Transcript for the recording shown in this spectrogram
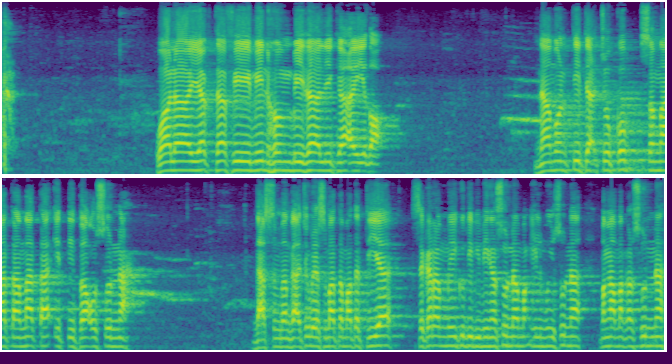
Wala yaktafi minhum bidzalika aidan namun tidak cukup semata-mata itibau sunnah. Nggak, nggak cukup semata-mata dia sekarang mengikuti bimbingan sunnah, mengilmui sunnah, mengamalkan sunnah.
